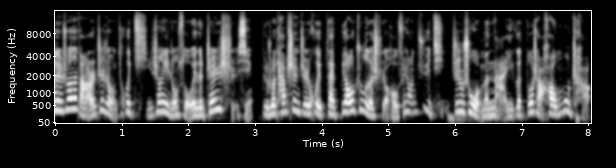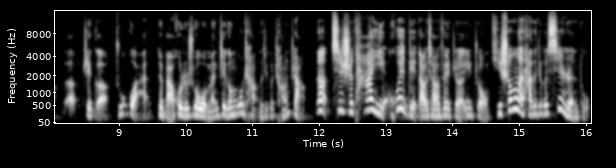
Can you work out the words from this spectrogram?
所以说呢，反而这种会提升一种所谓的真实性。比如说，他甚至会在标注的时候非常具体，这就是我们哪一个多少号牧场的这个主管，对吧？或者说我们这个牧场的这个厂长。那其实他也会给到消费者一种提升了他的这个信任度，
